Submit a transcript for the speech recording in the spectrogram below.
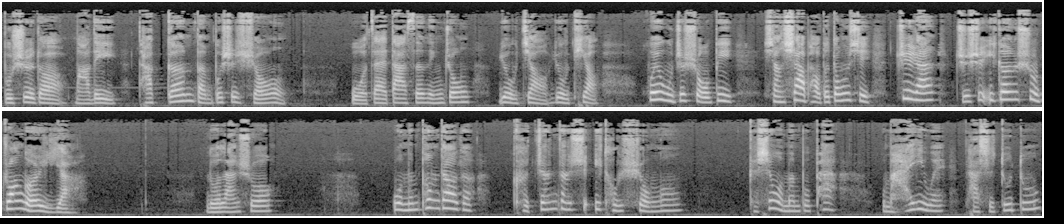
不是的，玛丽，它根本不是熊。我在大森林中又叫又跳，挥舞着手臂，想吓跑的东西。居然只是一根树桩而已呀！罗兰说：“我们碰到的可真的是一头熊哦，可是我们不怕，我们还以为它是嘟嘟。”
